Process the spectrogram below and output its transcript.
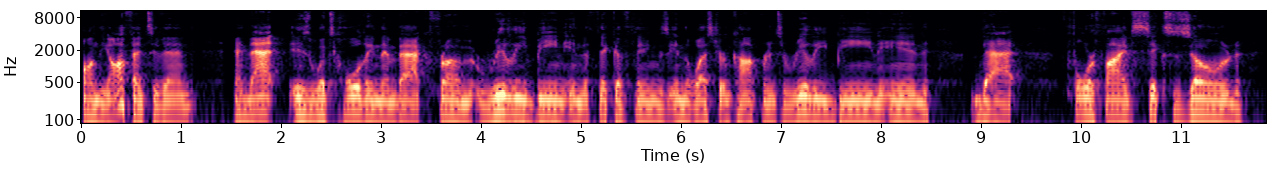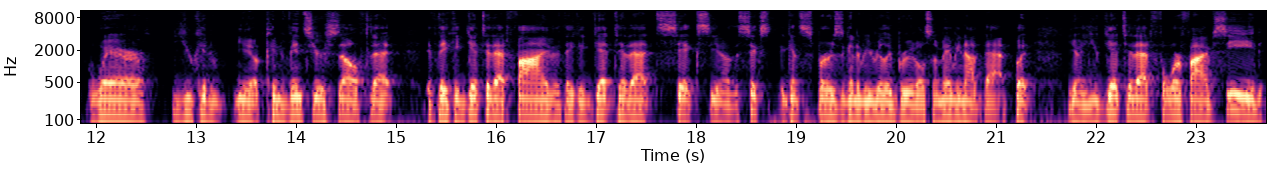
on the offensive end. And that is what's holding them back from really being in the thick of things in the Western Conference, really being in that four, five, six zone where you could, you know, convince yourself that if they could get to that five, if they could get to that six, you know, the six against the Spurs is going to be really brutal. So maybe not that, but you know, you get to that four or five seed,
